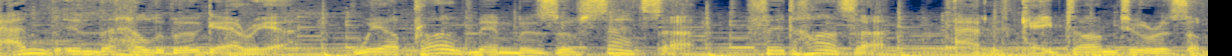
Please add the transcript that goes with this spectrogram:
and in the Helderberg area. We are proud members of SATSA FedHasa, and Cape Town Tourism.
